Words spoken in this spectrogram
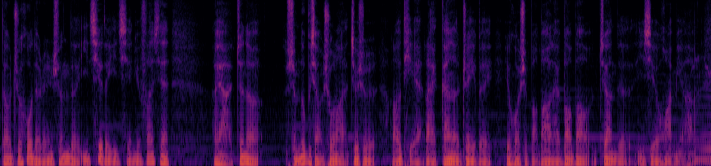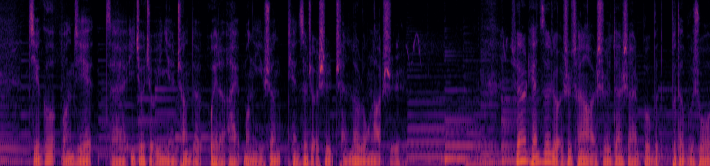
到之后的人生的一切的一切，你会发现，哎呀，真的什么都不想说了，就是老铁来干了这一杯，又或是宝宝来抱抱这样的一些画面哈。杰哥王杰在一九九一年唱的《为了爱梦一生》，填词者是陈乐融老师。虽然填词者是陈老师，但是还不不不得不说，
